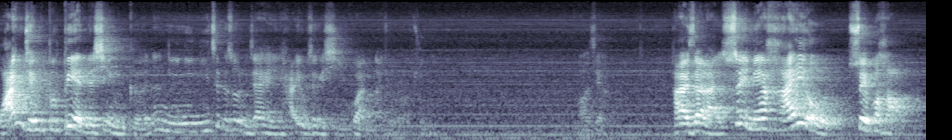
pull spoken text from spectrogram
完全不变的性格，那你你你这个时候你在还有这个习惯，那就要注意。哦，这样，还有再来睡眠还有睡不好。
